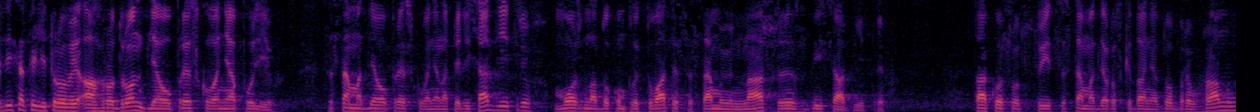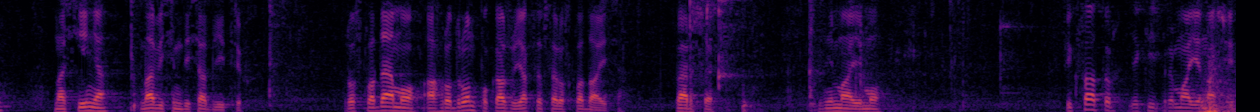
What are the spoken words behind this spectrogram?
50-літровий агродрон для оприскування полів. Система для оприскування на 50 літрів можна докомплектувати системою на 60 літрів. Також от стоїть система для розкидання добрив гранул насіння на 80 літрів. Розкладемо агродрон, покажу, як це все розкладається. Перше, знімаємо фіксатор, який тримає наші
